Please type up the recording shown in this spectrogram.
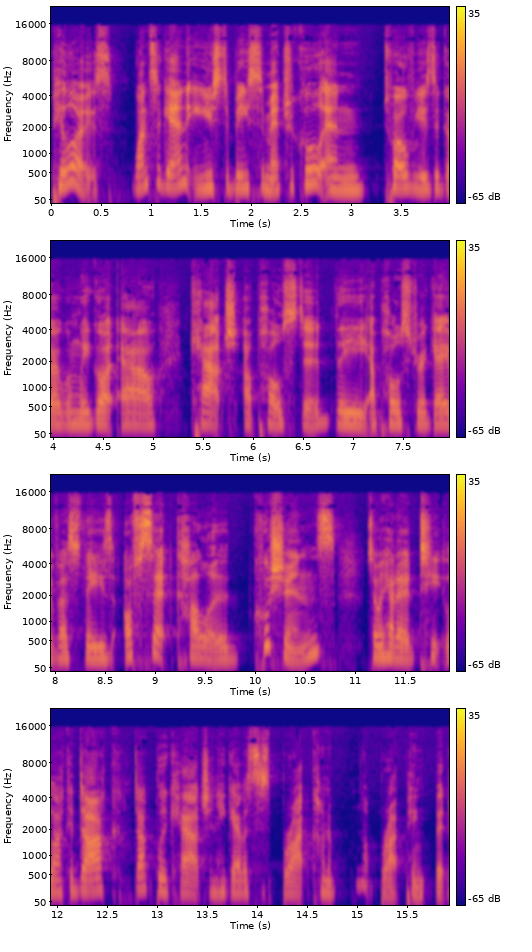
pillows. Once again, it used to be symmetrical and 12 years ago when we got our couch upholstered, the upholsterer gave us these offset colored cushions. So we had a t- like a dark dark blue couch and he gave us this bright kind of not bright pink, but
